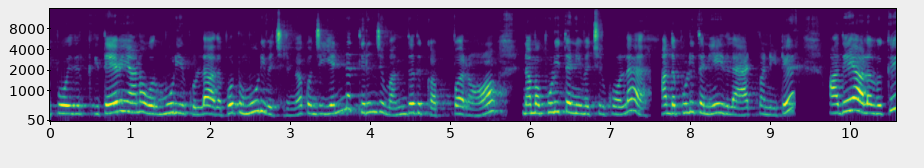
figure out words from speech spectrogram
இப்போது இதற்கு தேவையான ஒரு மூடி இருக்குல்ல அதை போட்டு மூடி வச்சுருங்க. கொஞ்சம் எண்ணெய் திரிஞ்சு வந்ததுக்கப்புறம் நம்ம புளி தண்ணி வச்சுருக்கோம்ல அந்த புளி தண்ணியை இதில் ஆட் பண்ணிவிட்டு அதே அளவுக்கு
